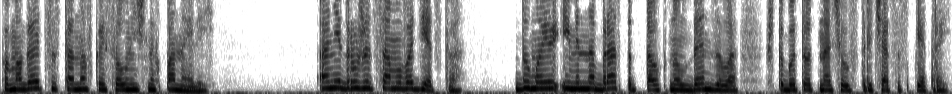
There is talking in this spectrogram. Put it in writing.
Помогает с установкой солнечных панелей. Они дружат с самого детства. Думаю, именно брат подтолкнул Дензела, чтобы тот начал встречаться с Петрой.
